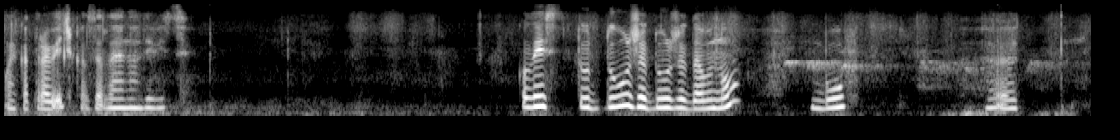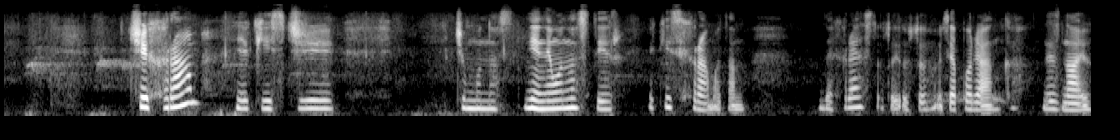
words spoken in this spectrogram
Ой, яка травичка зелена, дивіться. Колись тут дуже-дуже давно був е, чи храм якийсь, чи, чи монастир. Ні, не монастир, якийсь храм, там, де хрест, то оця полянка. Не знаю.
